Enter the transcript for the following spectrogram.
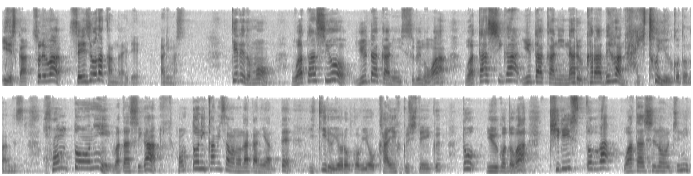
いいですか？それは正常な考えであります。けれども私を豊かにするのは私が豊かになるからではないということなんです。本当に私が本当に神様の中にあって生きる喜びを回復していくということはキリストが私のうちに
